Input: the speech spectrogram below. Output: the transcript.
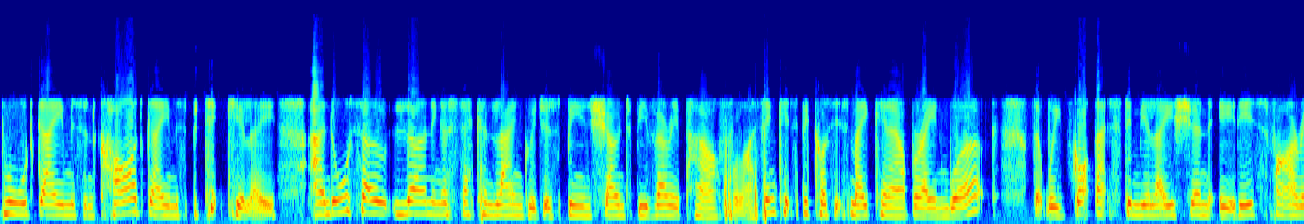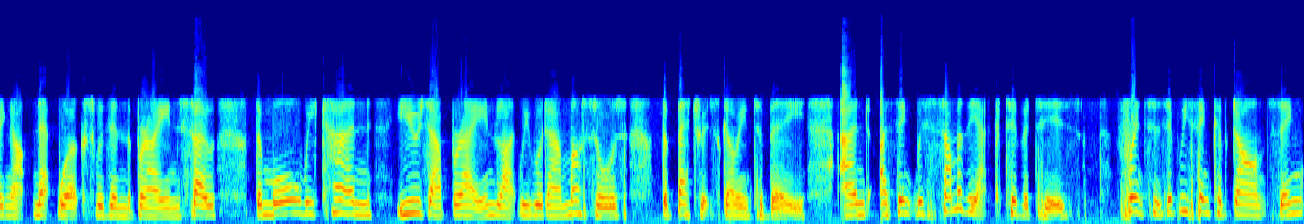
board games and card games, particularly, and also learning a second language has been shown to be very powerful. I think it's because it's making our brain work that we've got that stimulation. It is firing up networks within the brain. So the more we can use our brain like we would our muscles, the better it's going to be. And I think with some of the activities, for instance, if we think of dancing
